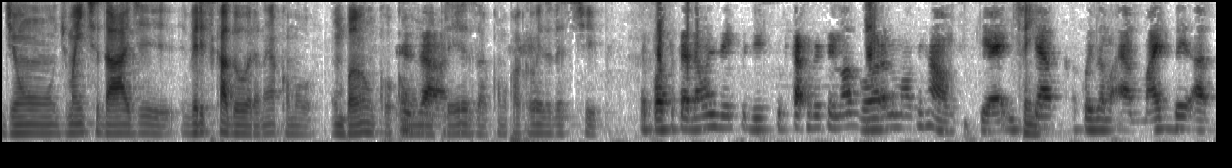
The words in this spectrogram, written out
de, um, de uma entidade verificadora, né? Como um banco, como Exato. uma empresa, como qualquer coisa desse tipo. Eu posso até dar um exemplo disso do que está acontecendo agora no Mouse Round, que é isso Sim. que é a coisa, a mais, a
